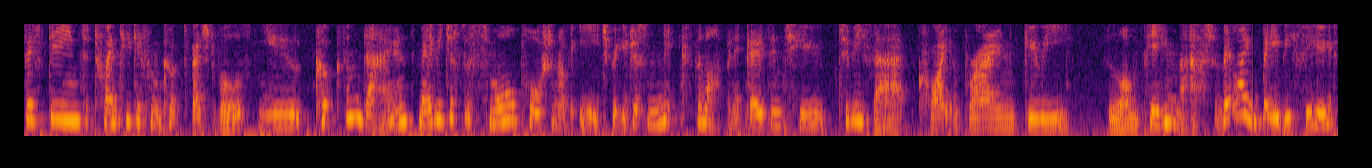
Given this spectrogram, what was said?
15 to 20 different cooked vegetables. You cook them down, maybe just a small portion of each, but you just mix them up and it goes into, to be fair, quite a brown, gooey, lumpy mash, a bit like baby food.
